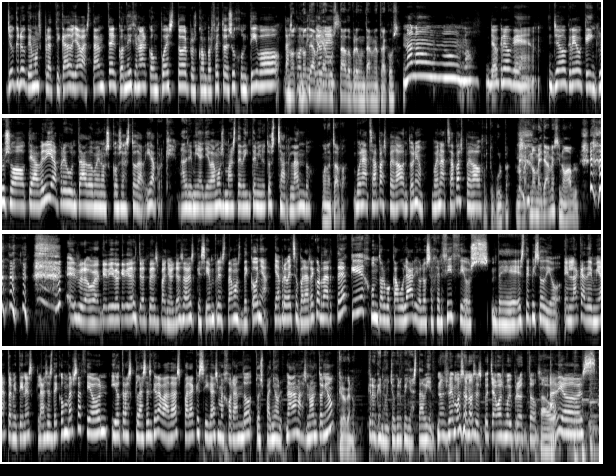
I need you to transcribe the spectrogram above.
Yo creo que hemos practicado ya bastante el condicional compuesto, el pluscuamperfecto de subjuntivo, las no, ¿No te habría gustado preguntarme otra cosa? No, no, no, no. Yo creo que yo creo que incluso te habría preguntado menos cosas todavía, porque madre mía, llevamos más de 20 minutos charlando. Buena chapa. Buena chapa has pegado, Antonio. Buena chapa has pegado. Por tu culpa. No me, no me llames si no hablo. Es broma, querido, querido estudiante de español. Ya sabes que siempre estamos de coña. Y aprovecho para recordarte que junto al vocabulario, los ejercicios de este episodio en la academia, también tienes clases de conversación y otras clases grabadas para que sigas mejorando tu español. Nada más, ¿no, Antonio? Creo que no. Creo que no, yo creo que ya está bien. Nos vemos o nos escuchamos muy pronto. Chao. Adiós.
